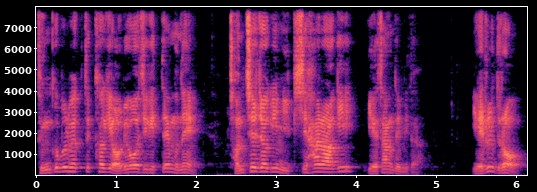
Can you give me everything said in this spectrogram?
등급을 획득하기 어려워지기 때문에 전체적인 입시 하락이 예상됩니다. 예를 들어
